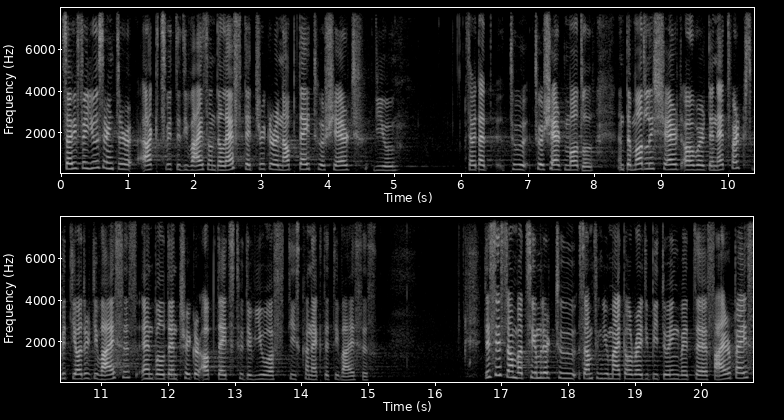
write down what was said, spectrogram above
So if a user interacts with the device on the left, they trigger an update to a shared view. So that to, to a shared model. And the model is shared over the networks with the other devices and will then trigger updates to the view of these connected devices. This is somewhat similar to something you might already be doing with uh, Firebase.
